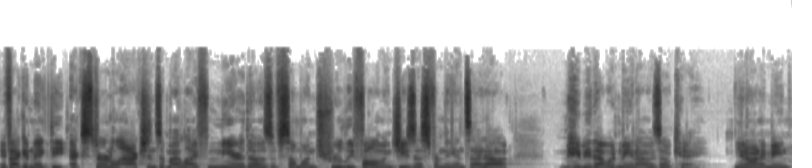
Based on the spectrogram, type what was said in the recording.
If I could make the external actions of my life mirror those of someone truly following Jesus from the inside out, maybe that would mean I was okay. You know what I mean?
